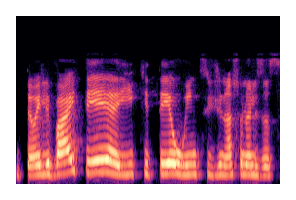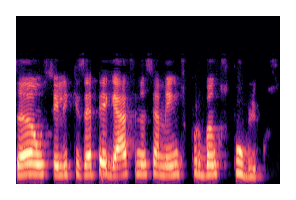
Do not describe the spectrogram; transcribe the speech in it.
Então ele vai ter aí que ter o índice de nacionalização, se ele quiser pegar financiamentos por bancos públicos.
